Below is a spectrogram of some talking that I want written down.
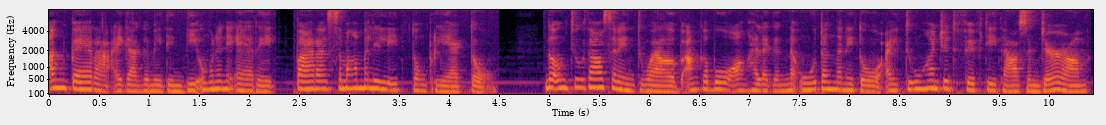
Ang pera ay gagamitin di umuna ni Eric para sa mga maliliit itong proyekto. Noong 2012, ang kabuoang halagang nautang na nito ay 250,000 dirham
